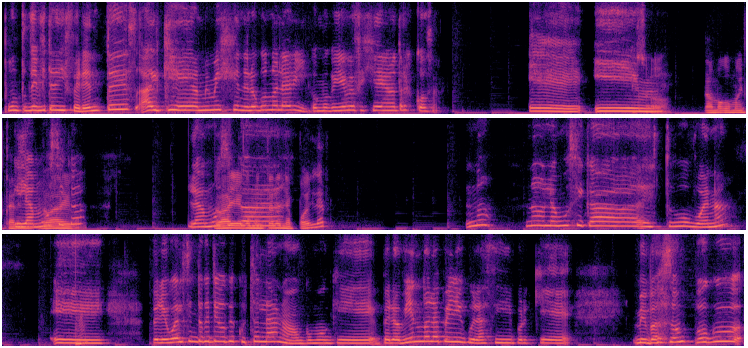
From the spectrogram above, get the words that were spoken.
puntos de vista diferentes al que a mí me generó cuando la vi. Como que yo me fijé en otras cosas. Eh, y, vamos a comentar ¿y la música. La música. ¿Lo a comentar en spoiler? No, no, la música estuvo buena. Eh, pero igual siento que tengo que escucharla, no, como que, pero viendo la película, sí, porque me pasó un poco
